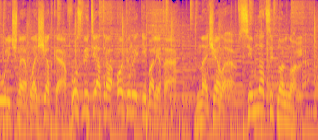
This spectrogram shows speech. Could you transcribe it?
Уличная площадка возле театра оперы и балета. Начало в 17.00.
